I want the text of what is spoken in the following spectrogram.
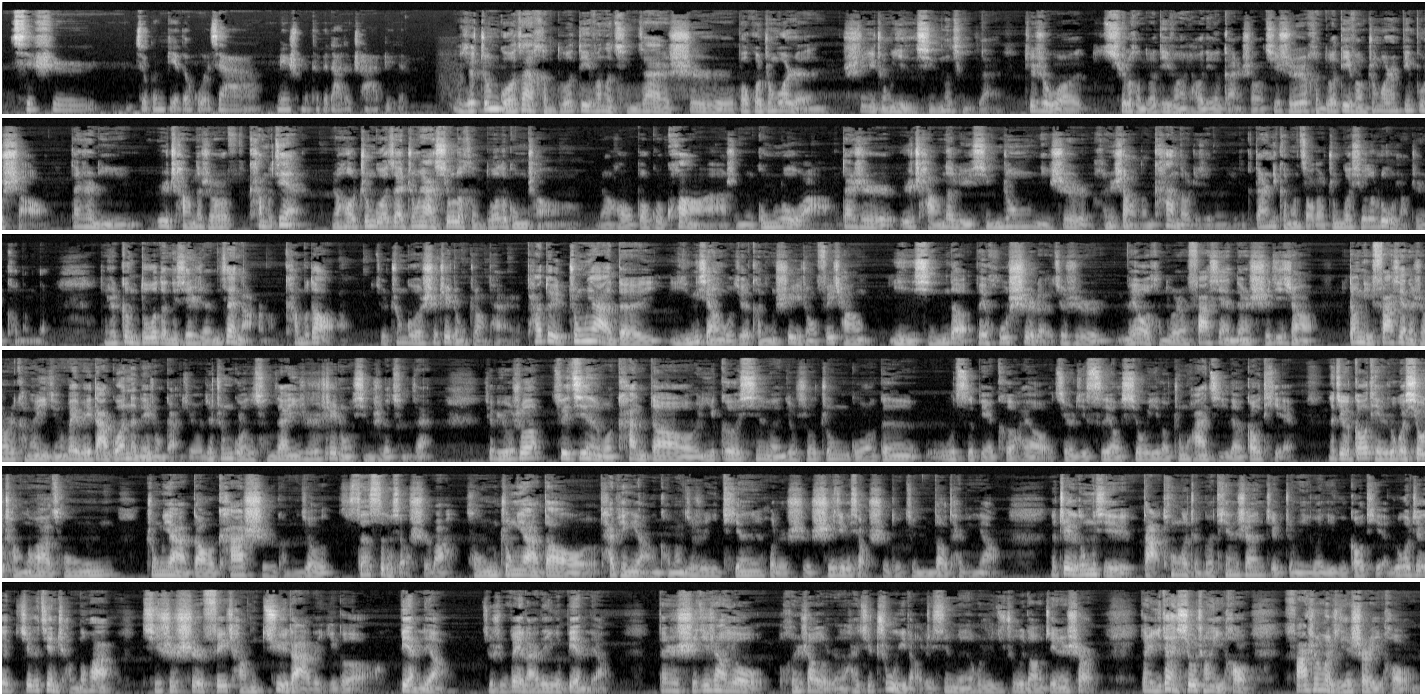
其实就跟别的国家没什么特别大的差别？我觉得中国在很多地方的存在是，包括中国人是一种隐形的存在，这是我去了很多地方以后的一个感受。其实很多地方中国人并不少。但是你日常的时候看不见，然后中国在中亚修了很多的工程，然后包括矿啊、什么公路啊，但是日常的旅行中你是很少能看到这些东西的。当然，你可能走到中国修的路上，这是可能的，但是更多的那些人在哪儿呢？看不到。就中国是这种状态，它对中亚的影响，我觉得可能是一种非常隐形的、被忽视的，就是没有很多人发现，但实际上。当你发现的时候，可能已经蔚为大观的那种感觉。我觉得中国的存在一直是这种形式的存在。就比如说，最近我看到一个新闻，就是说中国跟乌兹别克还有吉尔吉斯要修一个中哈级的高铁。那这个高铁如果修成的话，从中亚到喀什可能就三四个小时吧；从中亚到太平洋可能就是一天或者是十几个小时就就能到太平洋。那这个东西打通了整个天山，这这么一个一个高铁，如果这个这个建成的话，其实是非常巨大的一个变量，就是未来的一个变量。但是实际上又很少有人还去注意到这新闻，或者去注意到这件事儿。但是一旦修成以后，发生了这些事儿以后，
